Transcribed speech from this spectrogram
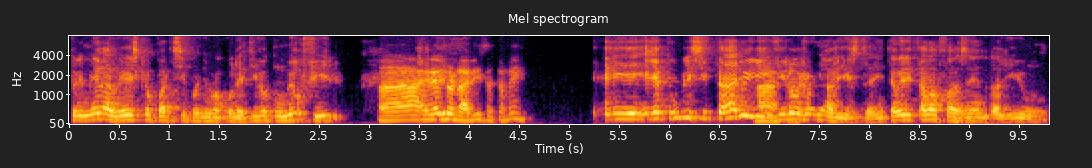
primeira vez que eu participo de uma coletiva com meu filho. Ah, ele é jornalista também? Ele, ele é publicitário e ah, tá. virou tá. jornalista. Então, ele estava fazendo ali um,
